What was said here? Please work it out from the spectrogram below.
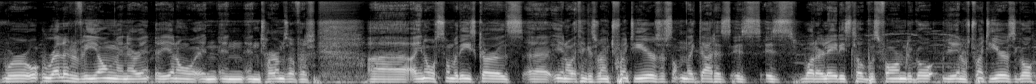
we're relatively young in our, you know, in, in, in terms of it. Uh, I know some of these girls, uh, you know, I think it's around 20 years or something like that is, is, is what our ladies club was formed ago, you know, 20 years ago,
